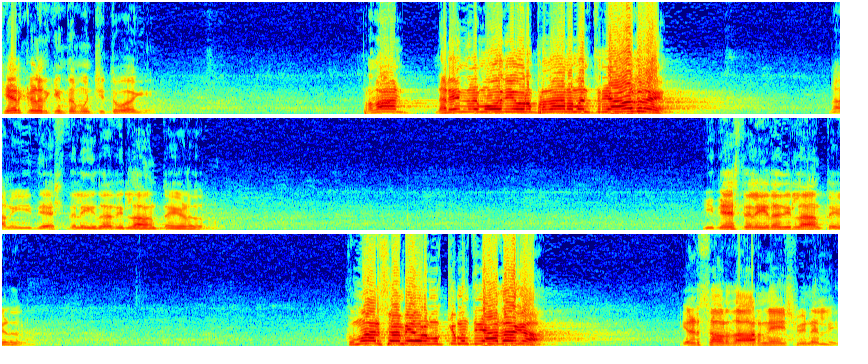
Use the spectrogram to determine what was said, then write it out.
ಸೇರ್ಕೊಳ್ಳೋದಕ್ಕಿಂತ ಮುಂಚಿತವಾಗಿ ಪ್ರಧಾನ ನರೇಂದ್ರ ಮೋದಿ ಅವರು ಪ್ರಧಾನಮಂತ್ರಿ ಆದರೆ ನಾನು ಈ ದೇಶದಲ್ಲಿ ಇರೋದಿಲ್ಲ ಅಂತ ಹೇಳಿದರು. ಈ ದೇಶದಲ್ಲಿ ಇರೋದಿಲ್ಲ ಅಂತ ಹೇಳಿದರು. ಕುಮಾರಸ್ವಾಮಿ ಅವರು ಮುಖ್ಯಮಂತ್ರಿ ಆದಾಗ ಎರಡ್ ಸಾವಿರದ ಆರನೇ ಇಸ್ವಿನಲ್ಲಿ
